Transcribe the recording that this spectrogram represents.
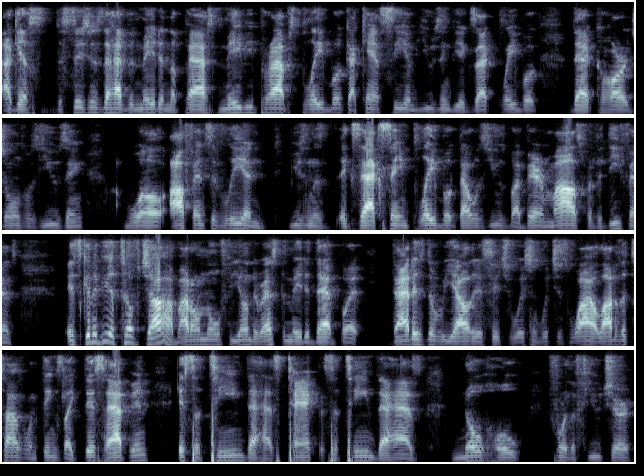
I guess, decisions that have been made in the past. Maybe perhaps playbook. I can't see him using the exact playbook that Khari Jones was using. Well, offensively and using the exact same playbook that was used by Baron Miles for the defense. It's going to be a tough job. I don't know if he underestimated that, but that is the reality of the situation, which is why a lot of the times when things like this happen, it's a team that has tanked. It's a team that has no hope for the future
